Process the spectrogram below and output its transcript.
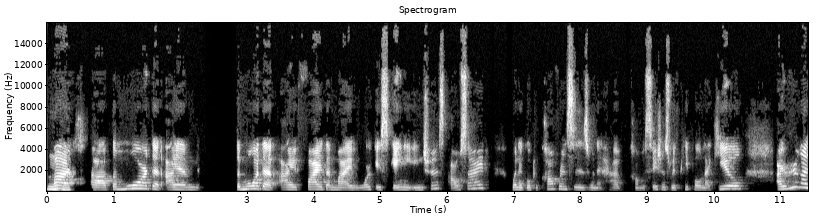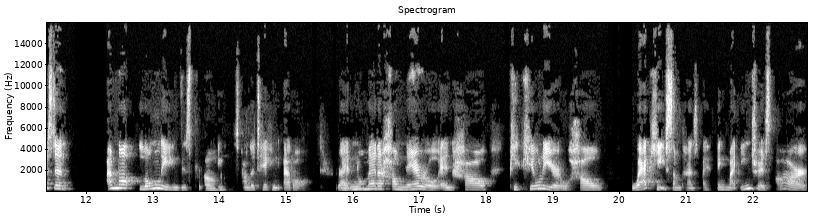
Mm-hmm. But uh, the more that I am, the more that I find that my work is gaining interest outside, when I go to conferences, when I have conversations with people like you, I realize that I'm not lonely in this, oh. in this undertaking at all, right? Mm-hmm. No matter how narrow and how peculiar or how wacky sometimes I think my interests are,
